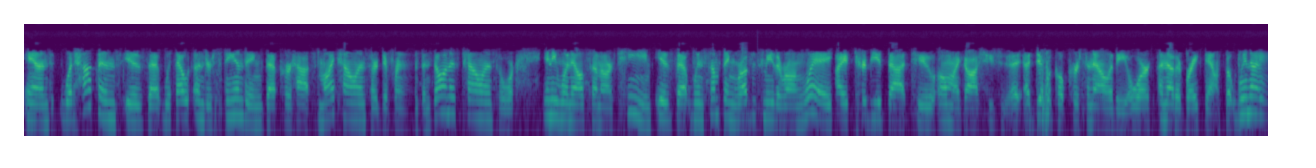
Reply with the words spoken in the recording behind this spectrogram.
and what happens is that without understanding that perhaps my talents are different than Dawna's talents or anyone else on our team is that when something rubs me the wrong way, I attribute that to, oh my gosh, she's a, a difficult personality or another breakdown. But when I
